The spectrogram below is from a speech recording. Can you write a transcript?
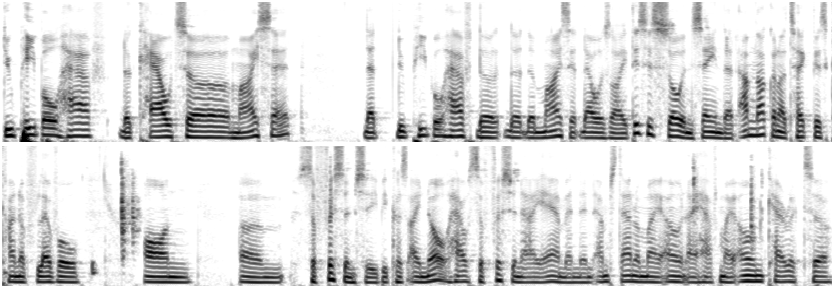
do people have the counter mindset? That do people have the, the the mindset that was like, this is so insane that I'm not gonna take this kind of level on um, sufficiency because I know how sufficient I am, and then I'm standing on my own. I have my own character,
